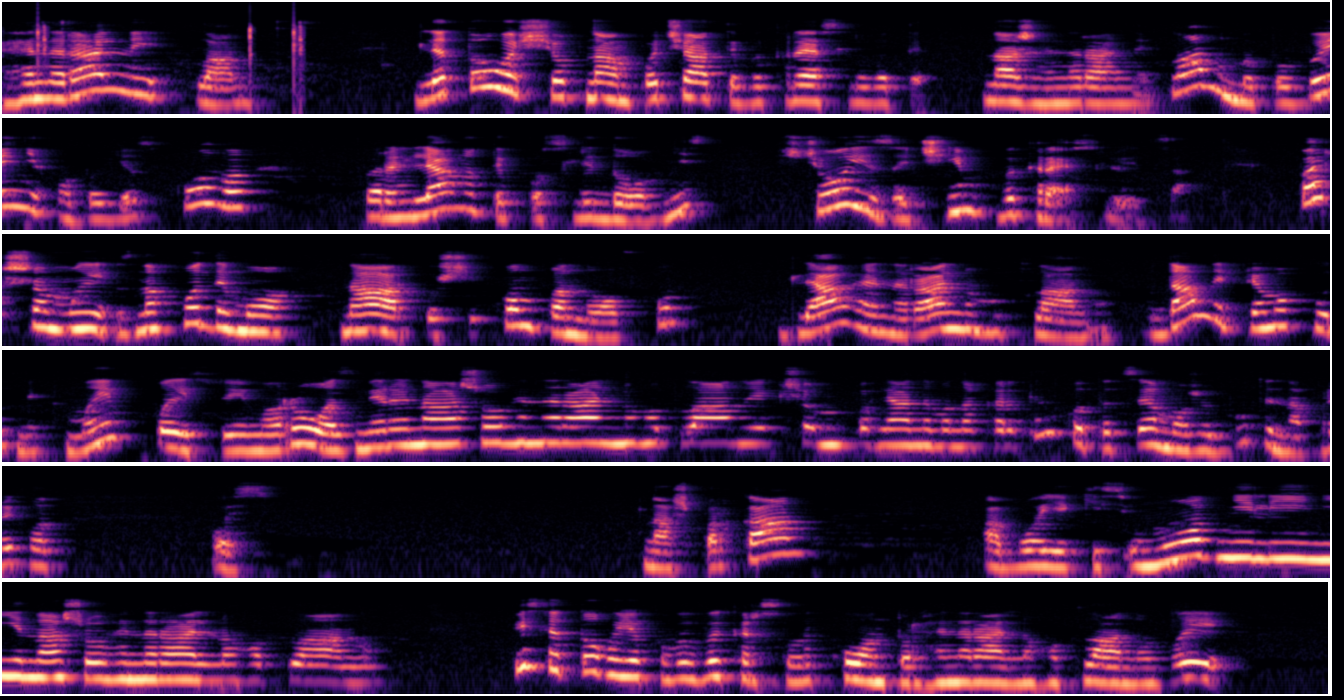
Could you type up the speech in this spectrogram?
Генеральний план. Для того, щоб нам почати викреслювати наш генеральний план, ми повинні обов'язково переглянути послідовність, що і за чим викреслюється. Перше, ми знаходимо на аркуші компоновку для генерального плану. В даний прямокутник ми вписуємо розміри нашого генерального плану. Якщо ми поглянемо на картинку, то це може бути, наприклад, ось наш паркан, або якісь умовні лінії нашого генерального плану. Після того, як ви викреслили контур генерального плану, ви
